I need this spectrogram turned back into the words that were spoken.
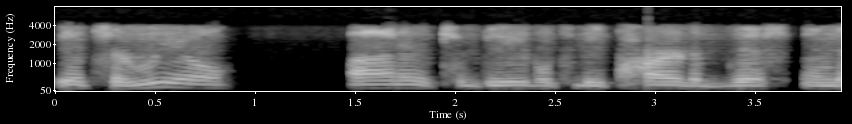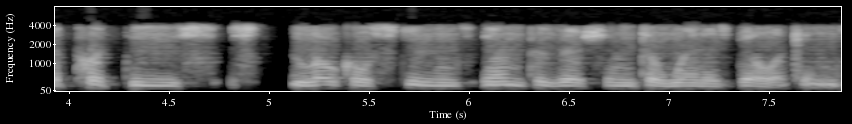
it's a real honor to be able to be part of this and to put these local students in position to win as Billikens.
